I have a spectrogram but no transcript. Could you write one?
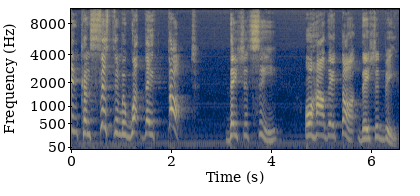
inconsistent with what they thought they should see or how they thought they should be.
